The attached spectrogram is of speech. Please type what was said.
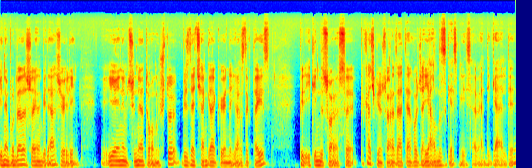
Yine burada da söyleyeyim, bir daha söyleyeyim. Yeğenim sünnet olmuştu. Biz de Çengelköy'ünde yazlıktayız. Bir ikindi sonrası, birkaç gün sonra zaten hoca yalnız gezmeyi severdi, geldi.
